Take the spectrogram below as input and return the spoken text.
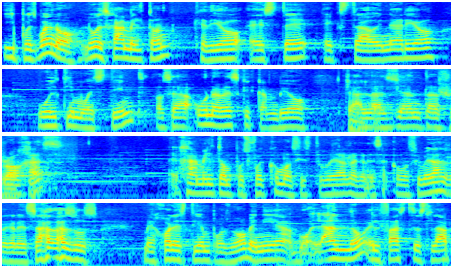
Y pues bueno, Lewis Hamilton que dio este extraordinario último stint. O sea, una vez que cambió a las llantas rojas, eh, Hamilton pues fue como si estuviera regresa, como si hubiera regresado a sus mejores tiempos, ¿no? Venía volando el fastest lap,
